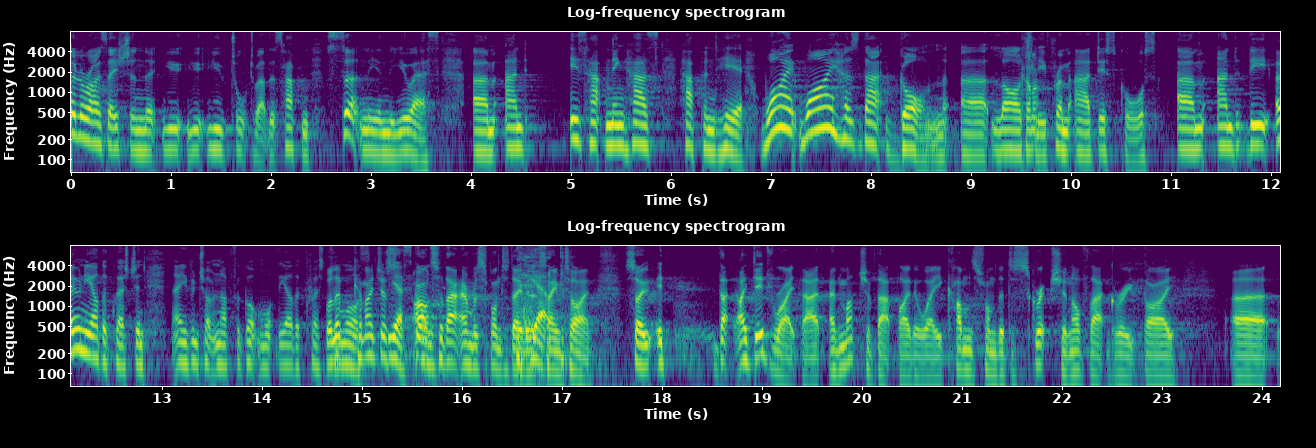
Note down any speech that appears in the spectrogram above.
polarization that you, you, you talked about that's happened certainly in the US um, and is happening, has happened here. Why, why has that gone uh, largely from our discourse? Um, and the only other question, now you've interrupted, I've forgotten what the other question was. Well, was. can I just yes, answer that and respond to David Yeah. at the same time? So it, that, I did write that, and much of that, by the way, comes from the description of that group by, uh,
